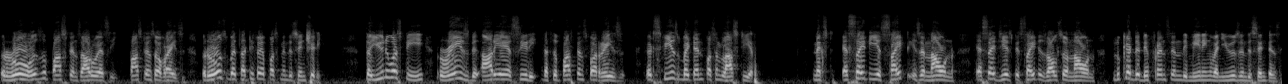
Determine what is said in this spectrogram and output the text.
rose, past tense, ROSE, past tense of rise, rose by 35% in the century. The university raised, RASCD, that's the past tense for raise, its fees by 10% last year. Next, SIT, site is a noun. SIGST, site is also a noun. Look at the difference in the meaning when used in the sentence.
